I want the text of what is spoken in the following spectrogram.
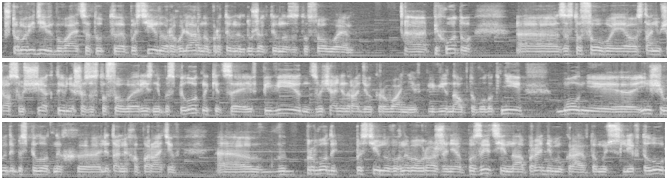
Штурмові дії відбуваються тут е, постійно, регулярно. Противник дуже активно застосовує піхоту. е, Застосовує останнім часом ще активніше застосовує різні безпілотники. Це FPV, звичайні на радіокеруванні, FPV на оптоволокні, молні, е, інші види безпілотних е, літальних апаратів. Е, Проводить постійно вогневе ураження позицій на передньому краї, в тому числі в тилу.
